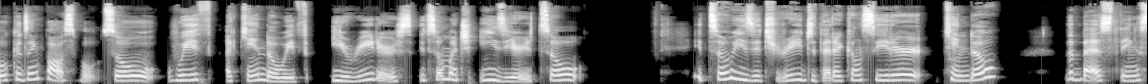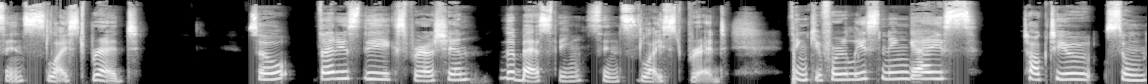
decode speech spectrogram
book it's impossible. So with a Kindle, with e-readers, it's so much easier. It's so it's so easy to read that I consider Kindle the best thing since sliced bread. So that is the expression, the best thing since sliced bread. Thank you for listening, guys. Talk to you soon.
